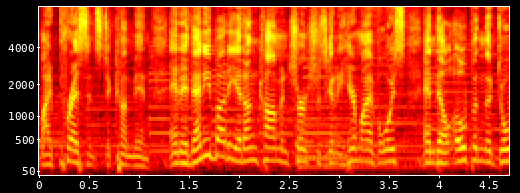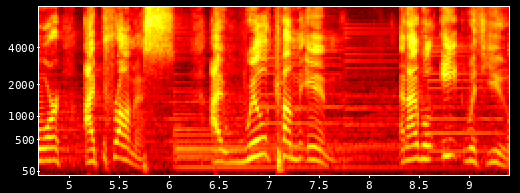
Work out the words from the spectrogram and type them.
my presence to come in. And if anybody at Uncommon Church is going to hear my voice and they'll open the door, I promise I will come in and I will eat with you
